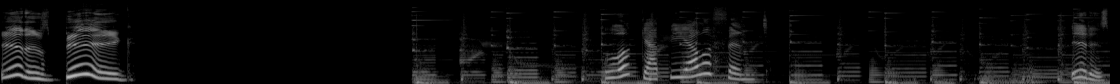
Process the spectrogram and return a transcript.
It is big. Look at the elephant. It is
